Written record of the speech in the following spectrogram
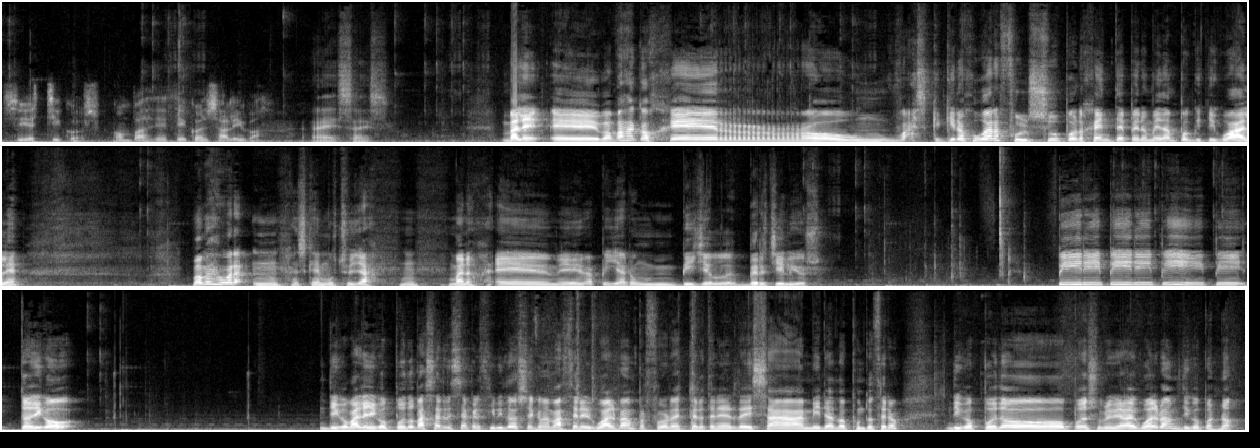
Sí, es chicos, con paciencia y con saliva. Ah, esa es. Vale, eh, vamos a coger un... Es que quiero jugar a full support, gente, pero me da un poquito igual, ¿eh? Vamos a jugar... Mm, es que hay mucho ya. Mm, bueno, eh, me iba a pillar un Vigil, Virgilius. Piri, piri, pi, Te digo. Digo, vale, digo, ¿puedo pasar desapercibido? Sé que me va a hacer el wallbang, por favor, espero tener de esa mira 2.0 Digo, ¿puedo, ¿puedo sobrevivir al wallbang? Digo, pues no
